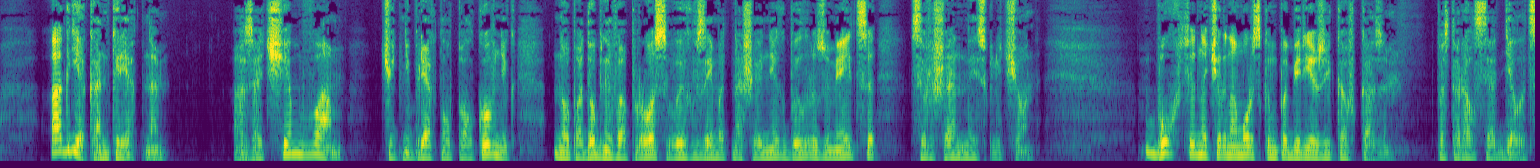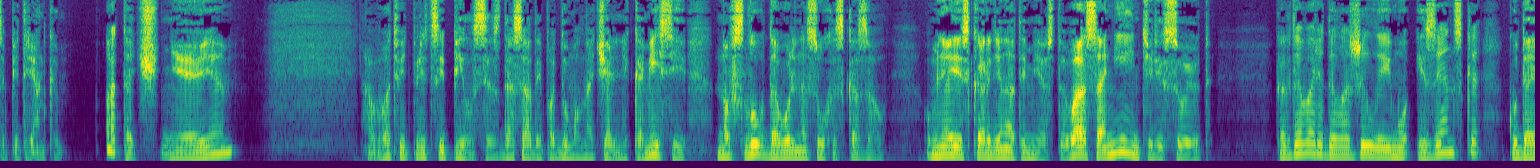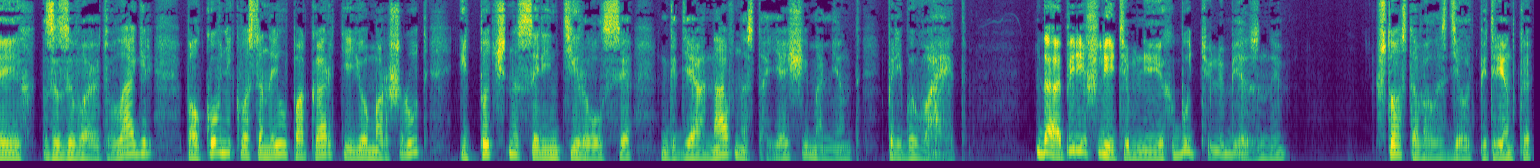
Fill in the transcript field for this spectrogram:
А где конкретно? — А зачем вам? Чуть не брякнул полковник, но подобный вопрос в их взаимоотношениях был, разумеется, совершенно исключен. «Бухта на Черноморском побережье Кавказа», — постарался отделаться Петренко. «А точнее...» Вот ведь прицепился, с досадой подумал начальник комиссии, но вслух довольно сухо сказал. «У меня есть координаты места. Вас они интересуют?» Когда Варя доложила ему из Энска, куда их зазывают в лагерь, полковник восстановил по карте ее маршрут и точно сориентировался, где она в настоящий момент пребывает. — Да, перешлите мне их, будьте любезны. Что оставалось делать Петренко?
